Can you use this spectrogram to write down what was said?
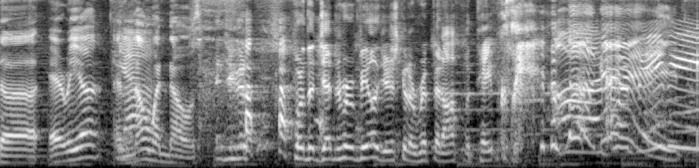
the area, and Yeah. no one knows. at- for the gender reveal, you're just gonna rip it off with tape. Oh, poor baby.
